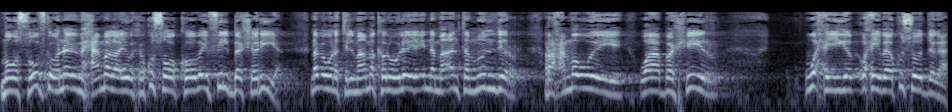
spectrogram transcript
Mawsuufka oo maxamed ayuu wuxuu ku soo koobay fi lbashariya nabiguna tilmaamo kaluu leeyahay inama anta mundir. Raxmo weeye waa bashiir. Waxyi baa ku soo dega.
